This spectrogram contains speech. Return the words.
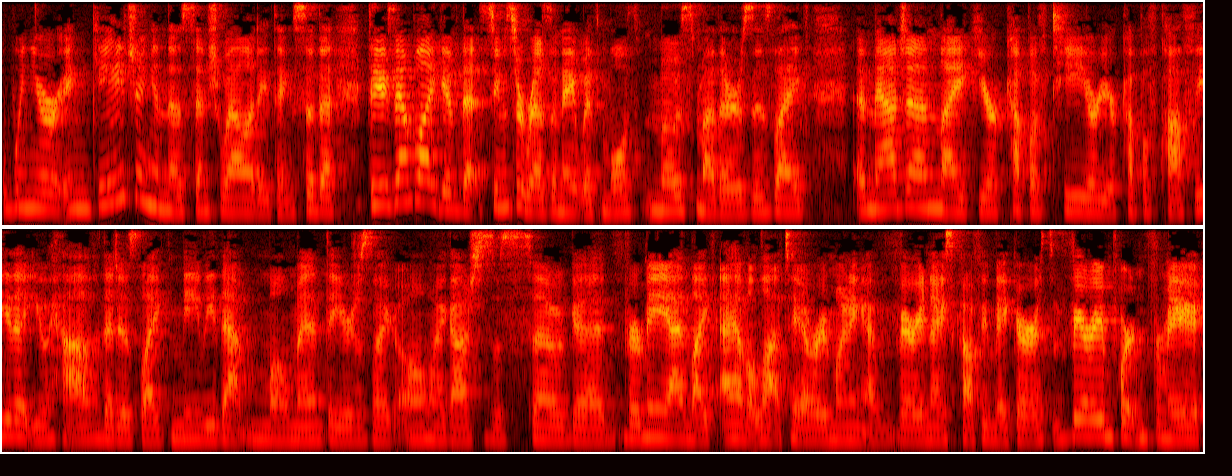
when you're engaging in those sensuality things. So the the example I give that seems to resonate with most, most mothers is like imagine like your cup of tea or your cup of coffee that you have that is like maybe that moment that you're just like oh my gosh this is so good. For me, I'm like I have a latte every morning. I have a very nice coffee maker. It's very important for me.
